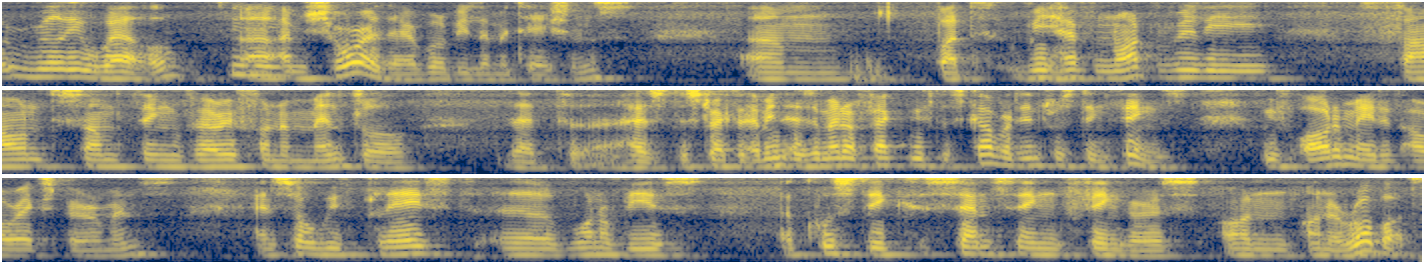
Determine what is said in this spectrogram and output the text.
really well. Uh, I'm sure there will be limitations, um, but we have not really found something very fundamental that uh, has distracted. I mean, as a matter of fact, we've discovered interesting things. We've automated our experiments, and so we've placed uh, one of these acoustic sensing fingers on, on a robot.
